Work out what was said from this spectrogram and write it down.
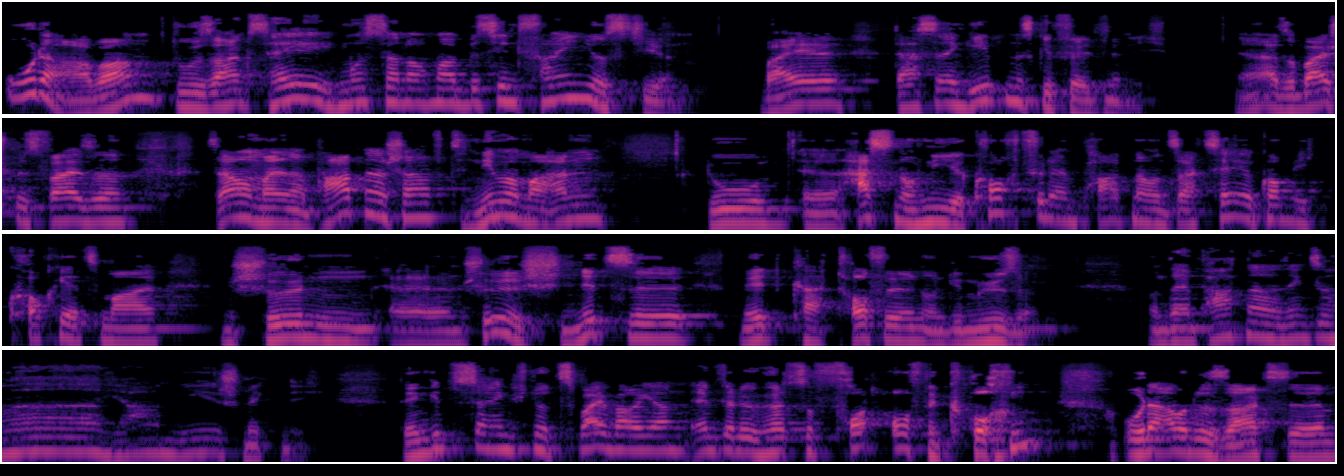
Oder aber du sagst, hey, ich muss da noch mal ein bisschen feinjustieren, weil das Ergebnis gefällt mir nicht. Ja, also beispielsweise, sagen wir mal in einer Partnerschaft, nehmen wir mal an, du äh, hast noch nie gekocht für deinen Partner und sagst, hey, komm, ich koche jetzt mal einen schönen, äh, einen schönen Schnitzel mit Kartoffeln und Gemüse. Und dein Partner denkt so, ah, ja, nee, schmeckt nicht. Dann gibt es ja eigentlich nur zwei Varianten. Entweder du hörst sofort auf mit Kochen oder aber du sagst, äh,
